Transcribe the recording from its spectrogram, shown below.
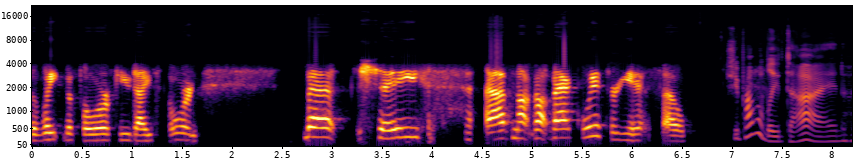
the week before, a few days before, and but she, I've not got back with her yet, so. She probably died.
